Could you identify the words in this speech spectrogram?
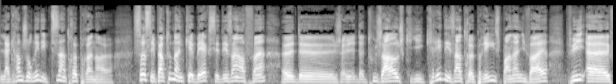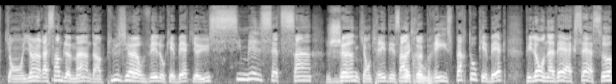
la grande journée des petits entrepreneurs. Ça, c'est partout dans le Québec. C'est des enfants euh, de, je- de tous âges qui créent des entreprises pendant l'hiver. Puis, euh, qui ont- il y a un rassemblement dans plusieurs villes au Québec. Il y a eu 6700 jeunes qui ont créé des cool. entreprises partout au Québec. Puis là, on avait accès à ça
